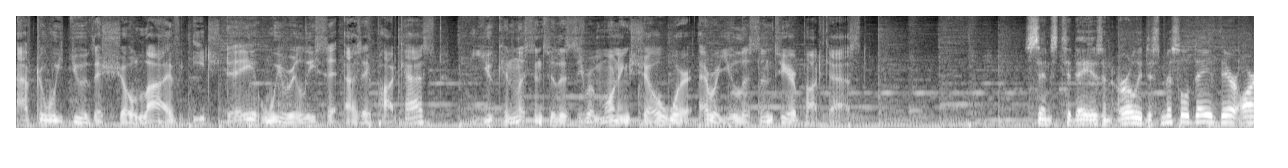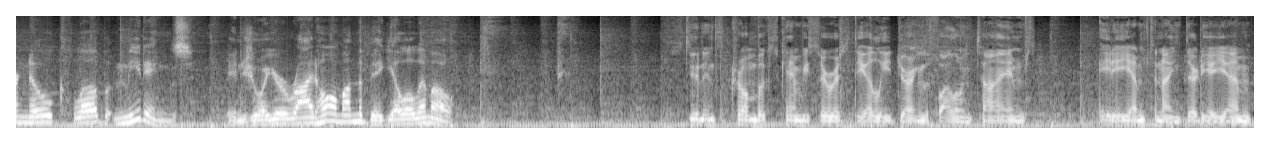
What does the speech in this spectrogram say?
after we do this show live, each day we release it as a podcast? You can listen to the Zebra Morning Show wherever you listen to your podcast. Since today is an early dismissal day, there are no club meetings. Enjoy your ride home on the big yellow limo. Students' Chromebooks can be serviced daily during the following times 8 a.m. to 9:30 a.m.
